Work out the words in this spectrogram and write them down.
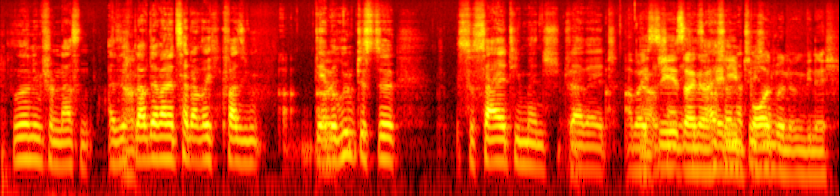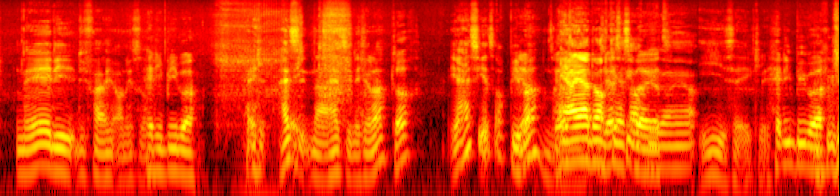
Das muss man ihm schon lassen. Also ich Ja. glaube, der war eine Zeit auch wirklich quasi der Aber- berühmteste Society-Mensch der Welt. Aber ich sehe seine Haley ein- Baldwin irgendwie nicht. Nee, die, die feiere ich auch nicht so. Haley Bieber. Hey, heißt sie? Nein, heißt sie nicht, oder? Doch? Ja, heißt sie jetzt auch Bieber? Ja. Ja, ja, doch, Der der ist ist auch Bieber Bieber, jetzt. ja. Ih, ist ja eklig. Haley Bieber. ist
